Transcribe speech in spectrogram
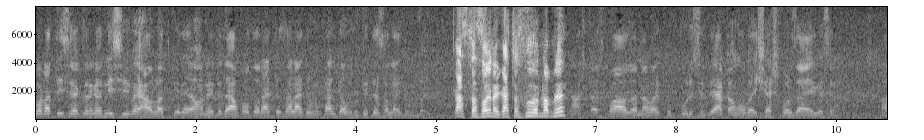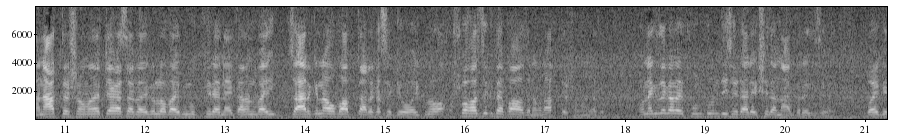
কটা দিছে একজনের কাছে নিছি ভাই হাওলাত করে এখন এটা আপাতত রাইতে চালাই দেবো কালকে আবার রুটি দিয়ে চালাই দেবো ভাই। কাজ টাজ হয় না? কাজ টাজ খুঁজেন না আপনি? কাজ টাজ পাওয়া যায় না ভাই খুব পরিস্থিতি একামো ভাই শেষ পর্যায়ে গেছে। না আর আত্মীয় সময় টাকা চাই ভাই এগুলো ভাই মুখ ফিরে নেয়। কারণ ভাই যার কিনা অভাব তার কাছে কেউ ওই কোনো সহযোগিতা পাওয়া যায় না মানে আত্মীয় সময় কাছে। অনেক জায়গায় ভাই ফোন টোন দিছে ডাইরেক্ট সেটা না করে দিছে ভাই। কয়েকে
